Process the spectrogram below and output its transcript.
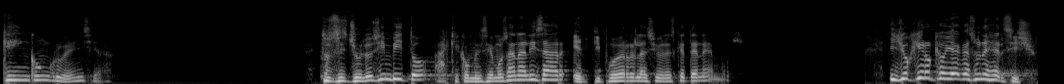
Qué incongruencia. Entonces yo los invito a que comencemos a analizar el tipo de relaciones que tenemos. Y yo quiero que hoy hagas un ejercicio.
